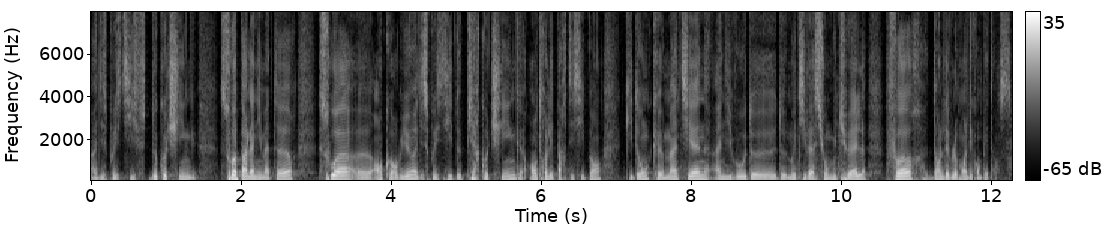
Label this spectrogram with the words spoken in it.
un dispositif de coaching, soit par l'animateur, soit euh, encore mieux, un dispositif de peer coaching entre les participants qui donc maintiennent un niveau de motivation mutuelle fort dans le développement des compétences.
